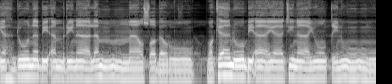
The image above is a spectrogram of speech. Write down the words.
يهدون بامرنا لما صبروا وكانوا باياتنا يوقنون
